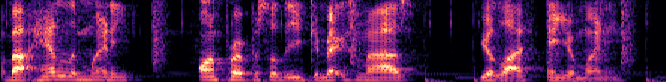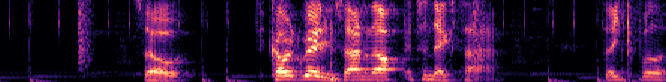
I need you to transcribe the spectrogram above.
about handling money on purpose so that you can maximize your life and your money. So, Dakota Grady signing off until next time. Thank you for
